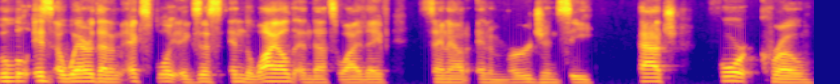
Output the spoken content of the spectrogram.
Google is aware that an exploit exists in the wild, and that's why they've sent out an emergency patch for Chrome.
